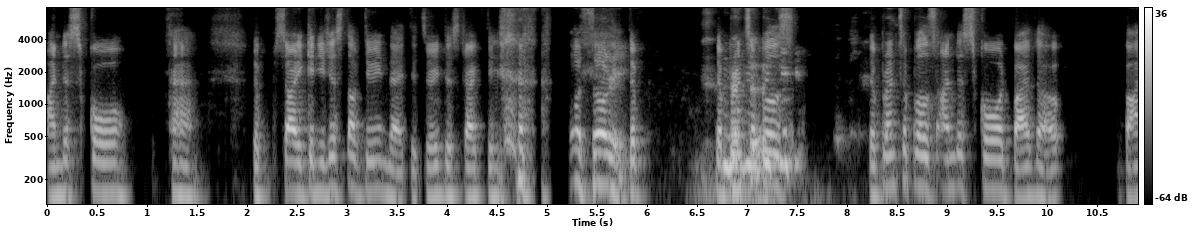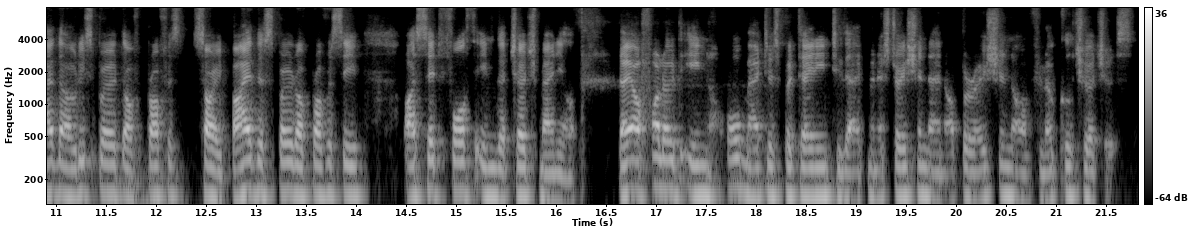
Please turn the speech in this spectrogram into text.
underscore the, sorry, can you just stop doing that? It's very distracting. oh, sorry. The, the principles, the principles underscored by the by the Holy Spirit of prophecy, sorry, by the Spirit of prophecy, are set forth in the church manual. They are followed in all matters pertaining to the administration and operation of local churches.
